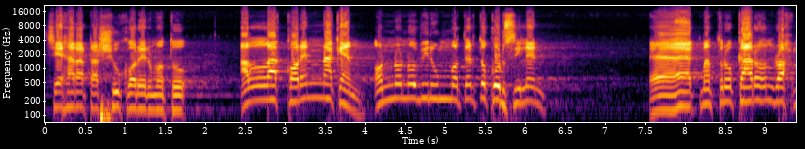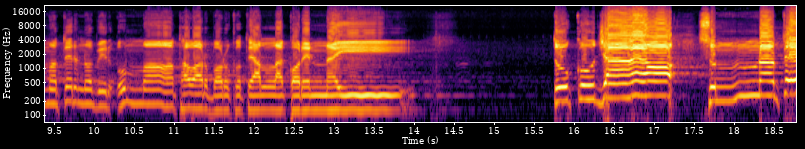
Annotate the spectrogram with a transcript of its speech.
চেহারাটা শুকরের মতো। আল্লাহ করেন না কেন? অন্য নবীর উম্মতের তো করছিলেন। একমাত্র কারণ রহমতের নবীর উম্মত হওয়ার বরকতে আল্লাহ করেন নাই। তুকু যাও, সুন্নতে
